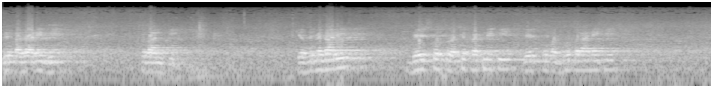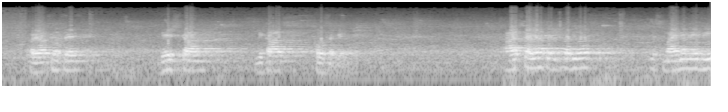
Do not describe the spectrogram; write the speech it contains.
जिम्मेदारी भी प्रदान की यह जिम्मेदारी देश को सुरक्षित रखने की देश को मजबूत बनाने की प्रयासों से देश का विकास हो सके। आज का यह स्वतंत्रता दिवस इस मायने में भी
